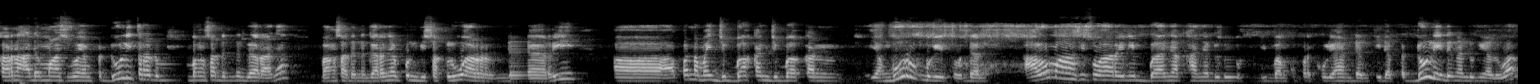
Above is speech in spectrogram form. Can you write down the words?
Karena ada mahasiswa yang peduli terhadap bangsa dan negaranya, bangsa dan negaranya pun bisa keluar dari uh, apa namanya jebakan-jebakan yang buruk begitu dan kalau mahasiswa hari ini banyak hanya duduk di bangku perkuliahan dan tidak peduli dengan dunia luar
